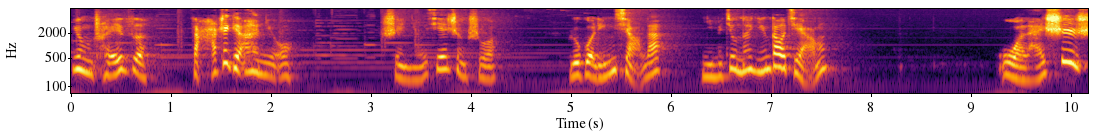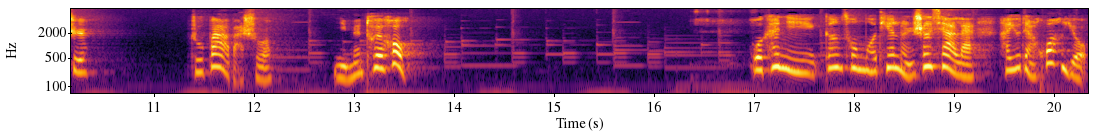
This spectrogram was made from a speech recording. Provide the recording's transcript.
用锤子砸这个按钮。水牛先生说：“如果铃响了，你们就能赢到奖。”我来试试。猪爸爸说：“你们退后。”我看你刚从摩天轮上下来，还有点晃悠。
